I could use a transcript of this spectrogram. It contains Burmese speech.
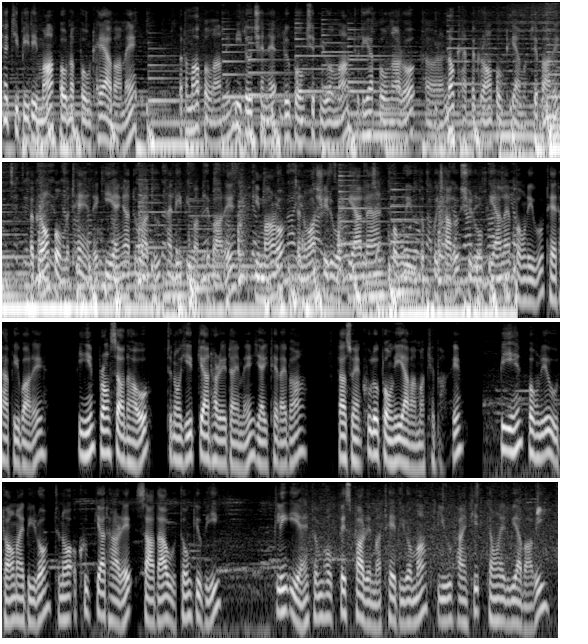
ChatGPT မှာပုံနှစ်ပုံထည့်ရပါမယ်ပထမပုံကမိမိလိုချင်တဲ့လူပုံဖြစ်ပြီးတော့မှဒုတိယပုံကတော့အာနောက်ခံ background ပုံထည့်ရမှာဖြစ်ပါတယ် background ပုံမထည့်ရင်လည်း KN ကတူမတူဖန်တီးပြီးမှဖြစ်ပါတယ်ဒီမှာတော့ကျွန်တော်ကရှီရိုဖီယာလန်ပုံလေးကိုဖွင့်ချလို့ရှီရိုဖီယာလန်ပုံလေးကိုထည့်ထားပြီးပါတယ်ပြီးရင် prompt ဆောက်တာကိုကျွန်တော်ရေးပြထားတဲ့အတိုင်းပဲရိုက်ထည့်လိုက်ပါဒါဆိုရင်အခုလိုပုံလေးရပါမှာဖြစ်ပါတယ်ပြီးရင်ပုံလေးကို down လိုက်ပြီးတော့ကျွန်တော်အခုပြထားတဲ့စာသားကိုအသုံးပြုပြီး clean AI သို့မဟုတ် face bar တွေမှာထည့်ပြီးတော့မှ view file ဖြစ်ကြောင်းလိုက်လို့ရပါပြီ။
